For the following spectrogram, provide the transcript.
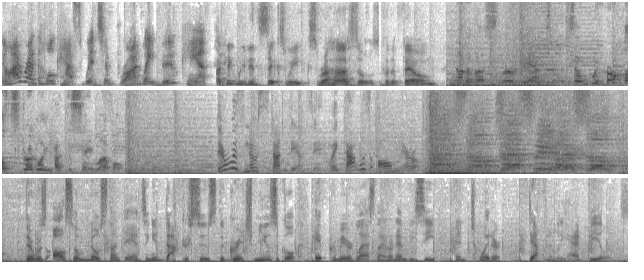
Now, I read the whole cast went to Broadway boot camp. I think we did six weeks rehearsals for the film. None of us were dancers, so we're all struggling at the same level. There was no stunt dancing. Like, that was all Meryl. There was also no stunt dancing in Dr. Seuss The Grinch musical. It premiered last night on NBC, and Twitter definitely had feelings.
